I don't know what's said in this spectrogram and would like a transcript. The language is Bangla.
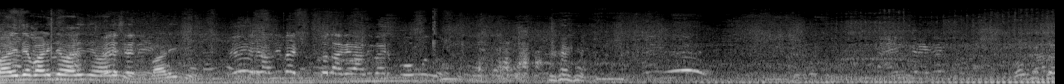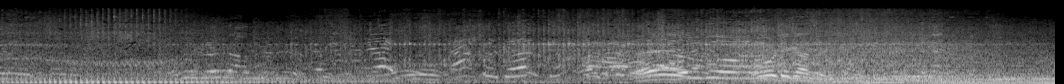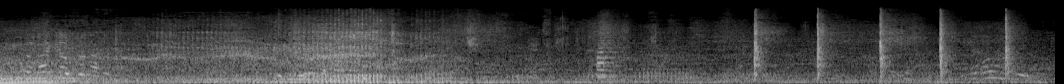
বাড়িতে বাড়িতে বাড়িতে বাড়িতে। বাড়িতে। ও ঠিক আছে।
